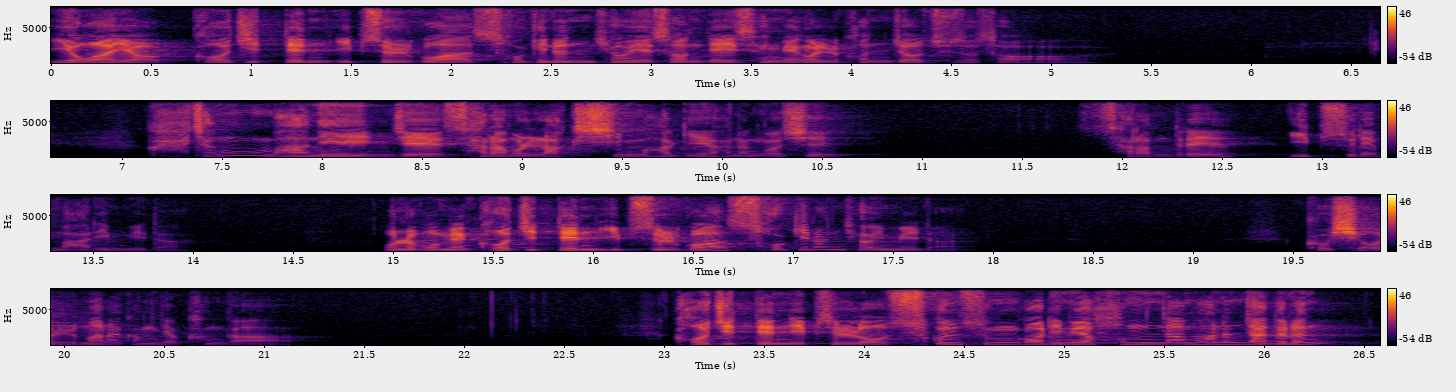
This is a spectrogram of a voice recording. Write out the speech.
여호와여 거짓된 입술과 속이는 혀에서 내 생명을 건져 주소서. 가장 많이 이제 사람을 낙심하게 하는 것이 사람들의 입술의 말입니다. 오늘 보면 거짓된 입술과 속이는 혀입니다. 그것이 얼마나 강력한가? 거짓된 입술로 수근수근거리며 험담하는 자들은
